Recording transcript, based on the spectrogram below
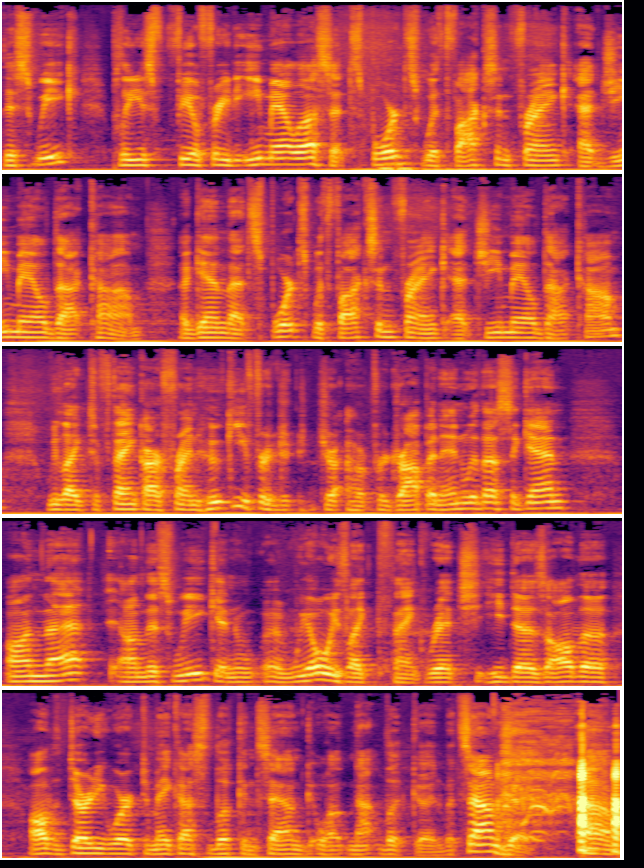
this week, please feel free to email us at sportswithfoxandfrank at gmail.com. Again, that's sportswithfoxandfrank at gmail.com. We'd like to thank our friend Hookie for, for dropping in with us again on that on this week and uh, we always like to thank Rich. He does all the all the dirty work to make us look and sound. Well, not look good, but sound good. Um,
